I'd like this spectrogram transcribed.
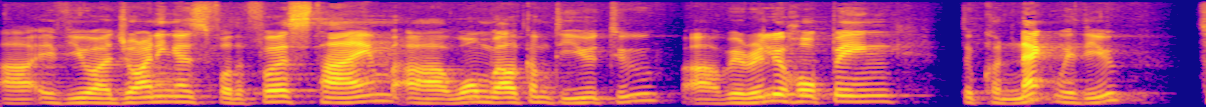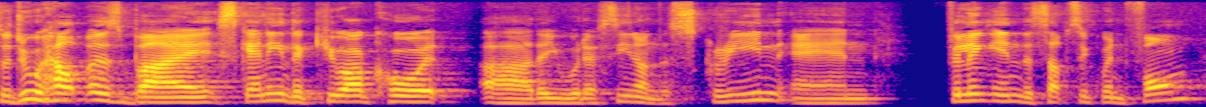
Uh, if you are joining us for the first time, uh, warm welcome to you too. Uh, we're really hoping to connect with you. So do help us by scanning the QR code uh, that you would have seen on the screen and filling in the subsequent form.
